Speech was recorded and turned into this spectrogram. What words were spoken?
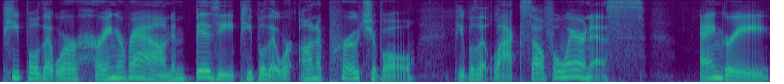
people that were hurrying around and busy, people that were unapproachable, people that lacked self awareness, angry,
